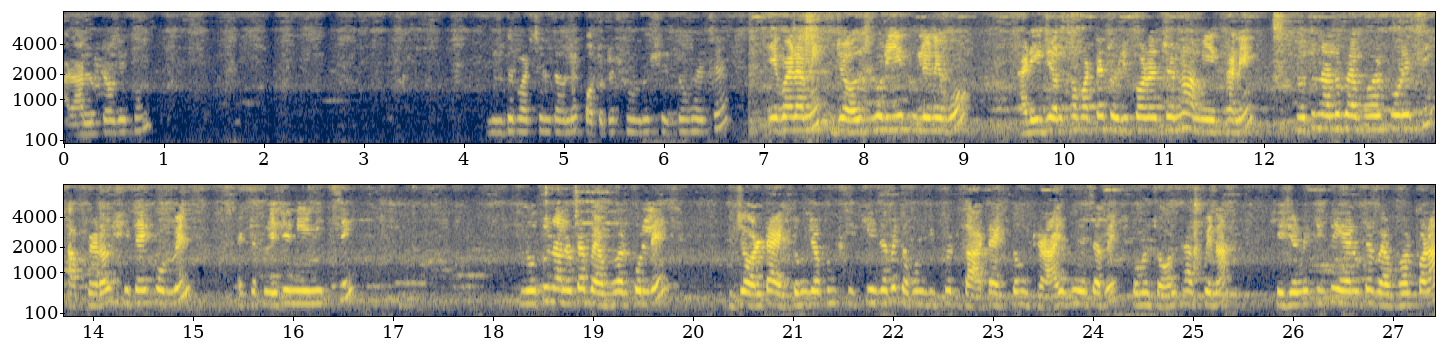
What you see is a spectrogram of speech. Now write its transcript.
আর আলুটাও দেখুন। বুঝতে পারছেন তাহলে কতটা সুন্দর সেদ্ধ হয়েছে। এবার আমি জল ঝরিয়ে তুলে নেব। আর এই জলখাবারটা তৈরি করার জন্য আমি এখানে নতুন আলু ব্যবহার করেছি। আপনারাও সেটাই করবেন। একটা প্লেটে নিয়ে নিচ্ছি। নতুন আলুটা ব্যবহার করলে জলটা একদম যখন শুকিয়ে যাবে, তখন কিন্তু গাটা একদম ড্রাই হয়ে যাবে। কোনো জল থাকবে না। সেই জন্য কিন্তু এই আলুটা ব্যবহার করা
